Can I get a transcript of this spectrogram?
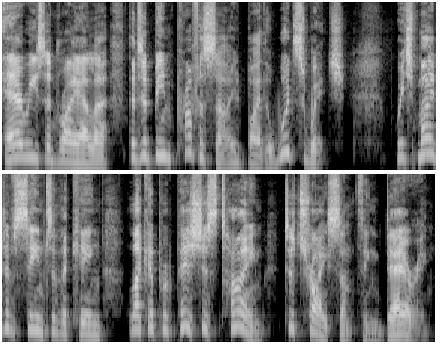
Aerys and Rhaella that had been prophesied by the Woods Witch, which might have seemed to the king like a propitious time to try something daring.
